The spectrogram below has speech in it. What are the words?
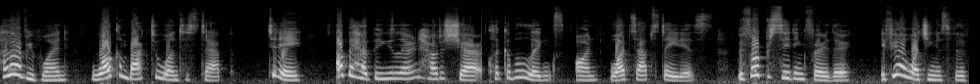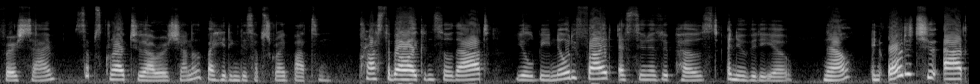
Hello everyone, welcome back to One2Step. Today, I'll be helping you learn how to share clickable links on WhatsApp status. Before proceeding further, if you are watching us for the first time, subscribe to our channel by hitting the subscribe button. Press the bell icon so that you'll be notified as soon as we post a new video. Now, in order to add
